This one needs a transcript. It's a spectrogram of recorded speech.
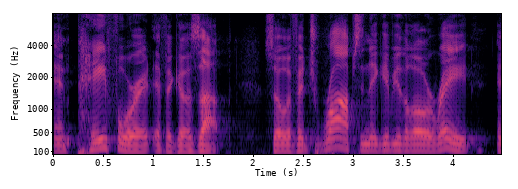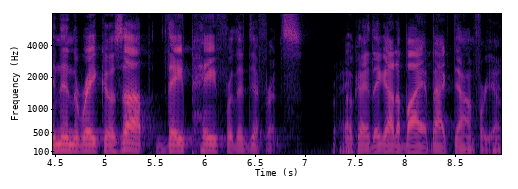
and pay for it if it goes up. So if it drops and they give you the lower rate and then the rate goes up, they pay for the difference. Okay, they got to buy it back down for you.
